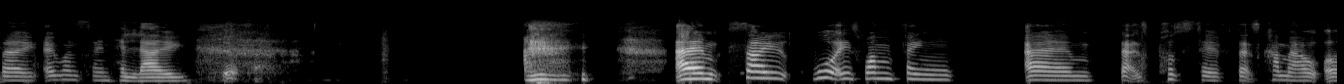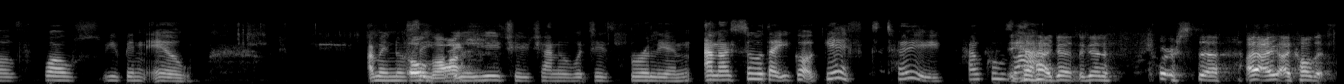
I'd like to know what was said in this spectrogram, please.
so everyone's saying hello. Yeah. um, so what is one thing um that is positive that's come out of whilst you've been ill? I mean, obviously your. YouTube channel, which is brilliant, and I saw that you got a gift too. How cool's Yeah, I that? got I got a first. Uh, I, I I called it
